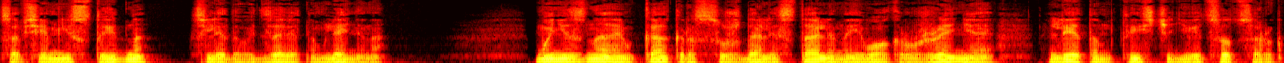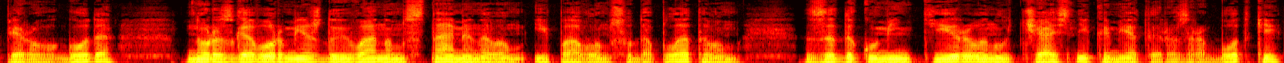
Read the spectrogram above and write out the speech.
Совсем не стыдно следовать заветам Ленина. Мы не знаем, как рассуждали Сталин и его окружение летом 1941 года, но разговор между Иваном Стаминовым и Павлом Судоплатовым задокументирован участниками этой разработки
